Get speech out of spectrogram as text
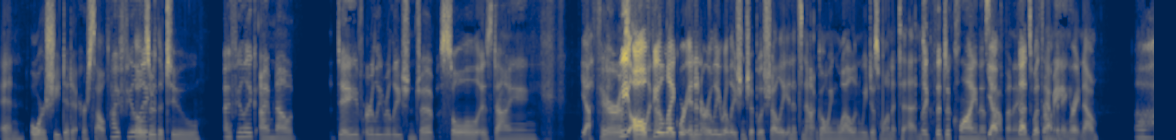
And or she did it herself. I feel Those like are the two I feel like I'm now Dave early relationship. Soul is dying. Yes. Hair we all feel out. like we're in an early relationship with Shelly and it's not going well and we just want it to end. like the decline is Yep, happening. That's what's happening me. right now.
